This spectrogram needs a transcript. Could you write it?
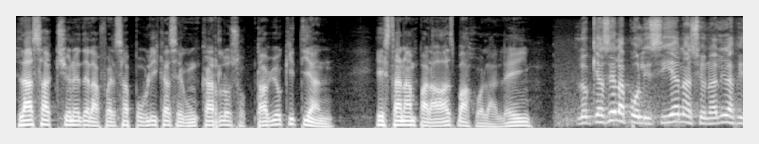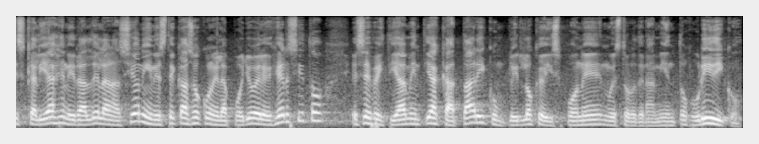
Las acciones de la fuerza pública, según Carlos Octavio Quitián, están amparadas bajo la ley. Lo que hace la Policía Nacional y la Fiscalía General de la Nación, y en este caso con el apoyo del Ejército, es efectivamente acatar y cumplir lo que dispone nuestro ordenamiento jurídico,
